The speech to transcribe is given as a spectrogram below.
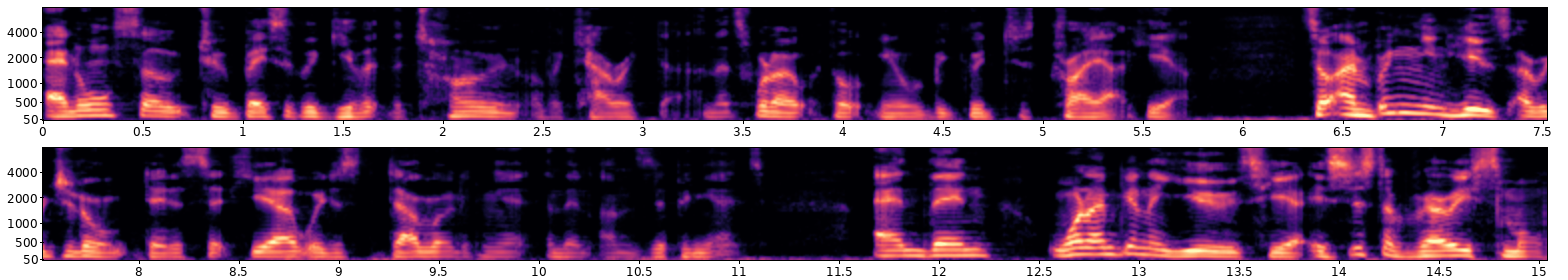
and also to basically give it the tone of a character. And that's what I thought, you know, would be good to try out here. So I'm bringing in his original data set here. We're just downloading it and then unzipping it. And then what I'm going to use here is just a very small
